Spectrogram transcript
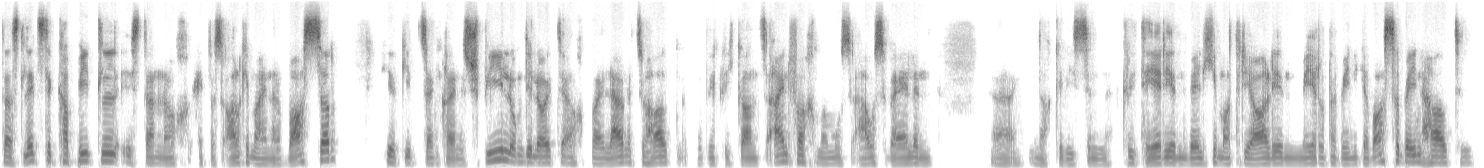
Das letzte Kapitel ist dann noch etwas allgemeiner Wasser. Hier gibt es ein kleines Spiel, um die Leute auch bei Laune zu halten. Wirklich ganz einfach. Man muss auswählen äh, nach gewissen Kriterien, welche Materialien mehr oder weniger Wasser beinhalten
